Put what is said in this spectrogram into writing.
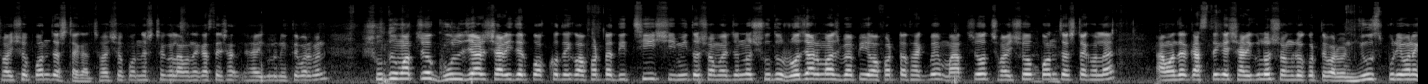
ছয়শো পঞ্চাশ টাকা। ছয়শো পঞ্চাশ টাকা হলে আমাদের কাছে শাড়িগুলো নিতে পারবেন। শুধুমাত্র গুলজার শাড়িদের পক্ষ থেকে অফারটা দিচ্ছি। সীমিত সময়ের জন্য শুধু রোজার মাস ব্যাপী অফারটা থাকবে মাত্র ছয়শো পঞ্চাশ টাকা হলে। আমাদের কাছ থেকে শাড়িগুলো সংগ্রহ করতে পারবেন। হিউজ পরিমাণে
